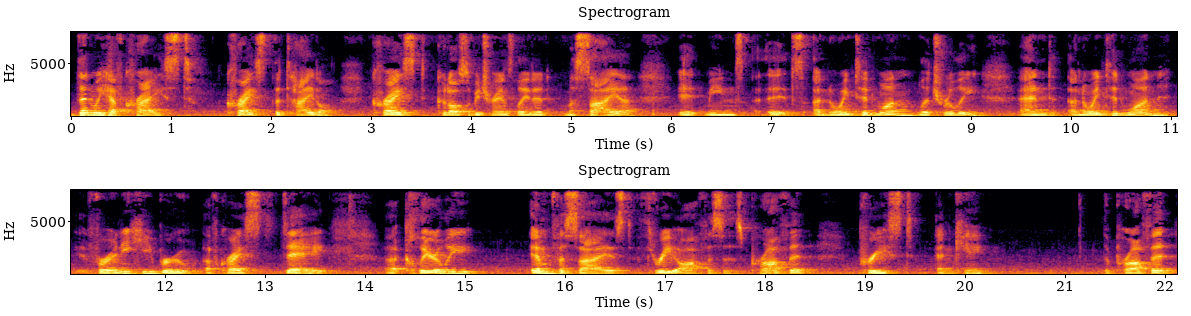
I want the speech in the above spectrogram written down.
then we have Christ. Christ, the title. Christ could also be translated Messiah. It means it's anointed one, literally. And anointed one, for any Hebrew of Christ's day, uh, clearly emphasized three offices prophet, priest, and king. The prophet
